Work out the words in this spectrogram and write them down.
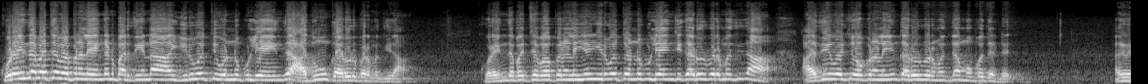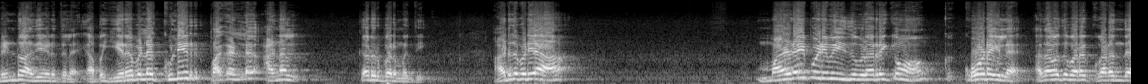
குறைந்தபட்ச வெப்பநிலை எங்கன்னு பார்த்தீங்கன்னா இருபத்தி ஒன்று புள்ளி ஐந்து அதுவும் கரூர் பரமத்தி தான். குறைந்தபட்ச வெப்பநிலையும் இருபத்தொன்று புள்ளி அஞ்சு கரூர் பரமத்தி தான். அதிகபட்ச வெப்பநிலையும் கரூர் பரமத்தி தான் முப்பத்தெட்டு. அது ரெண்டும் அதே இடத்துல. அப்போ இரவில் குளிர் பகலில் அனல் கரூர் பரமத்தி. அடுத்தபடியாக மழை பொழிவு இது வரைக்கும் கோடையில் அதாவது வர கடந்த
